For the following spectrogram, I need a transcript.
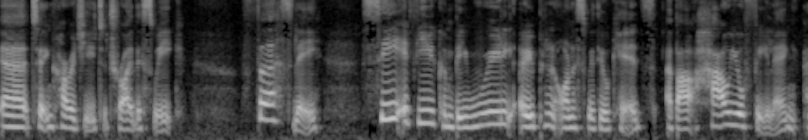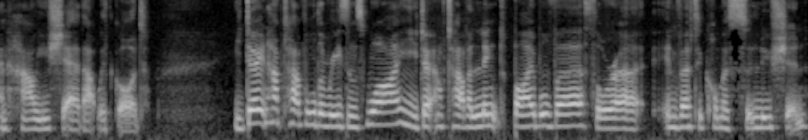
uh, to encourage you to try this week. Firstly, see if you can be really open and honest with your kids about how you're feeling and how you share that with God. You don't have to have all the reasons why, you don't have to have a linked Bible verse or a inverted commas solution.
